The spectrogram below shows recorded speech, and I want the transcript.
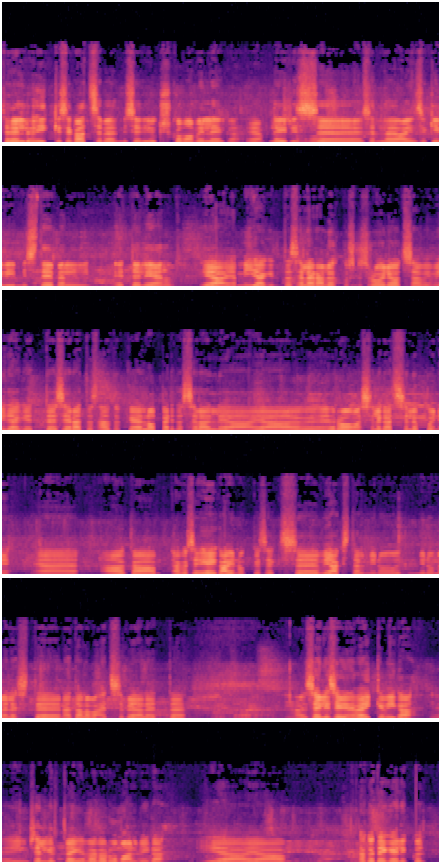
selle lühikese katse peal, mis oli üks koma millega, leidis 1,6. äh, selle ainsa kivi, mis tee peal ette oli jäänud. ja, ja midagi ta seal ära lõhkus, kas rooli otsa või midagi, et see ratas natuke loperdas seal all ja, ja roomas selle katse lõpuni. aga, aga see jäi ka ainukeseks äh, veaks tal minu, minu meelest äh, nädalavahetuse peale, et äh, see oli selline väike viga, ilmselgelt väga rumal viga ja, ja aga tegelikult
